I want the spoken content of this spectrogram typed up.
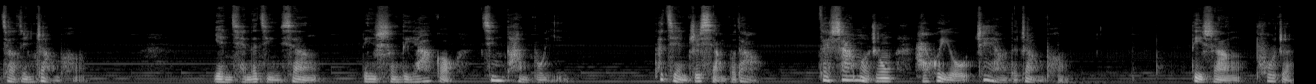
叫进帐篷。眼前的景象令圣地亚哥惊叹不已，他简直想不到，在沙漠中还会有这样的帐篷。地上铺着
